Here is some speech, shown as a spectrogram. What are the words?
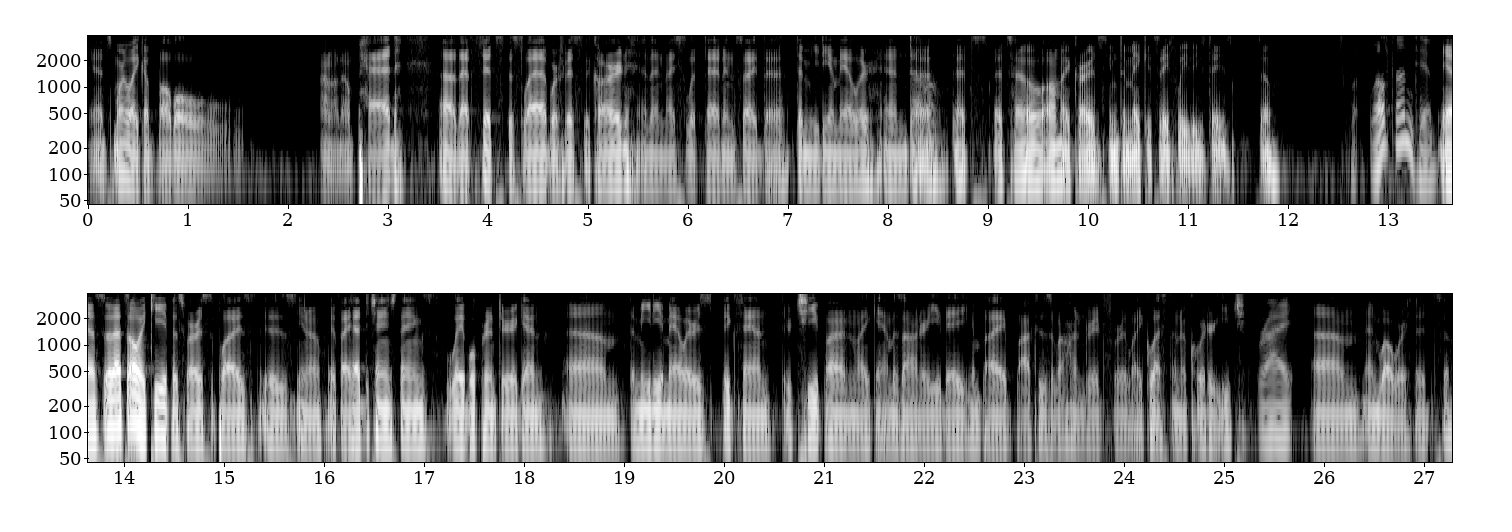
yeah, It's more like a bubble I don't know, pad uh, that fits the slab or fits the card, and then I slip that inside the, the media mailer, and uh, Oh. that's that's how all my cards seem to make it safely these days. So Well done, Tim. yeah, so that's all I keep as far as supplies is you know if I had to change things, label printer again, um, the media mailers, big fan. They're cheap on like Amazon or eBay. You can buy boxes of a hundred for like less than a quarter each, Right. um, and well worth it. So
